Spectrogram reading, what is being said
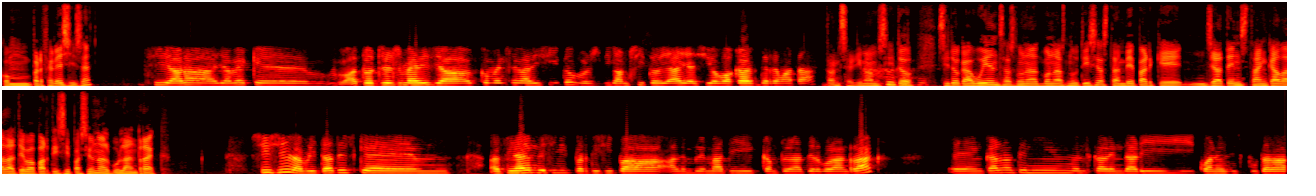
com prefereixis, eh? Sí, ara ja veig que a tots els medis ja comencen a dir Cito, doncs digue'm Cito ja, i així ho acabem de rematar. Doncs seguim amb Cito. Cito, que avui ens has donat bones notícies també perquè ja tens tancada la teva participació en el Volant RAC. Sí, sí, la veritat és que al final hem decidit participar a l'emblemàtic campionat del Volant RAC, Eh, encara no tenim el calendari quan es disputarà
